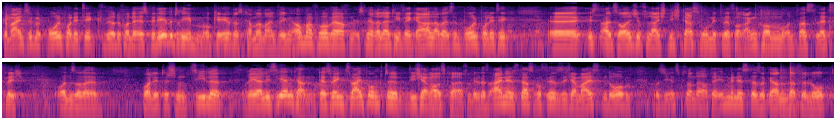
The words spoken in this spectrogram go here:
gemeint, Symbolpolitik würde von der SPD betrieben. Okay, das kann man meinetwegen auch einmal vorwerfen, ist mir relativ egal. Aber Symbolpolitik ist als solche vielleicht nicht das, womit wir vorankommen und was letztlich unsere politischen Ziele realisieren kann. Deswegen zwei Punkte, die ich herausgreifen will. Das eine ist das, wofür Sie sich am meisten loben, wo sich insbesondere auch der Innenminister so gerne dafür lobt,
